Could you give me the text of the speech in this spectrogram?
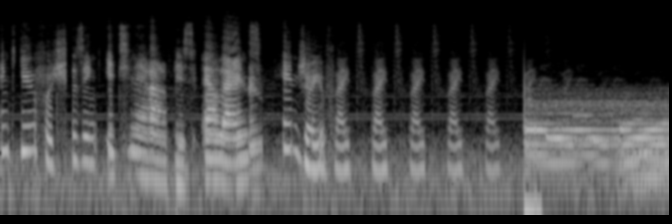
Thank you for choosing Itinerarpis Airlines. Enjoy your flight, flight, flight, flight, flight, flight.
